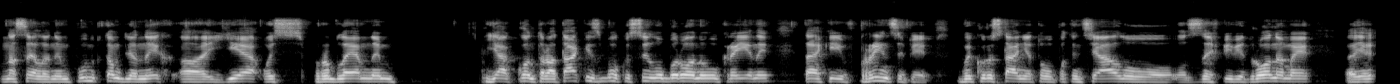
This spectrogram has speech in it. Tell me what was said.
населеним пунктам для них е, є ось проблемним як контратаки з боку Сил оборони України, так і в принципі використання того потенціалу з FPV-дронами е, е,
